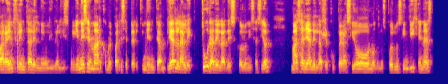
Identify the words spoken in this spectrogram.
para enfrentar el neoliberalismo. Y en ese marco me parece pertinente ampliar la lectura de la descolonización más allá de la recuperación o de los pueblos indígenas,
